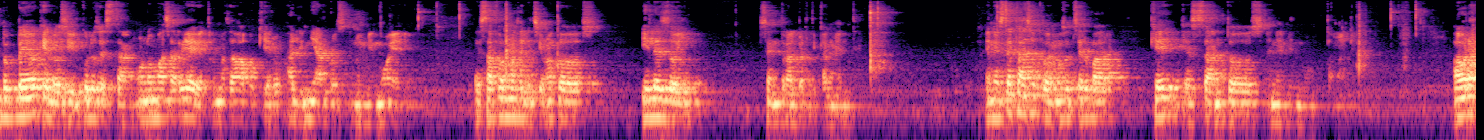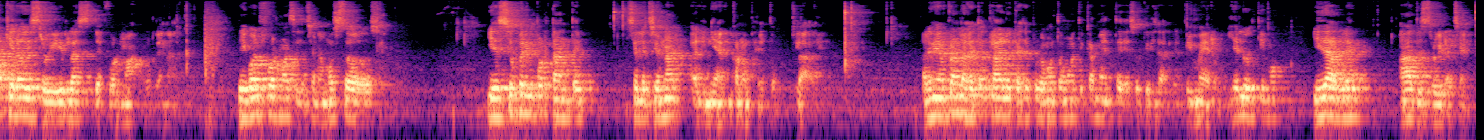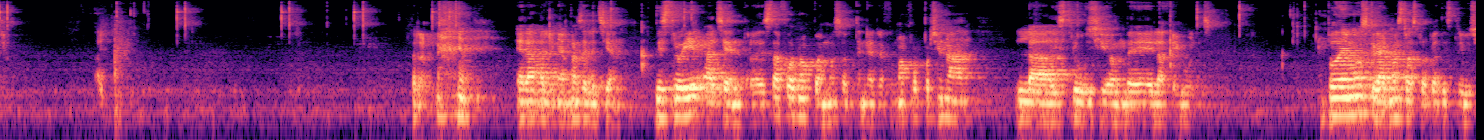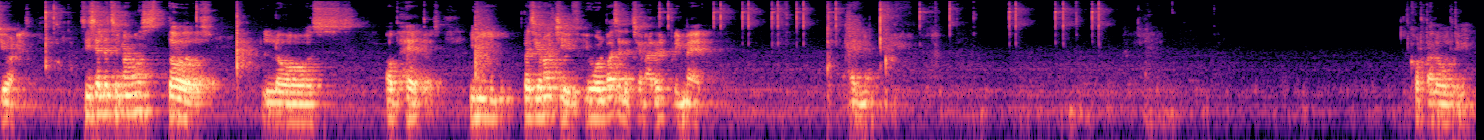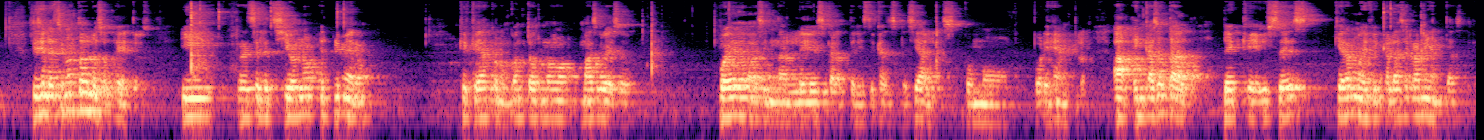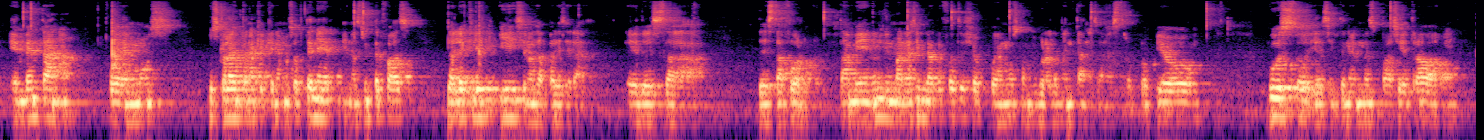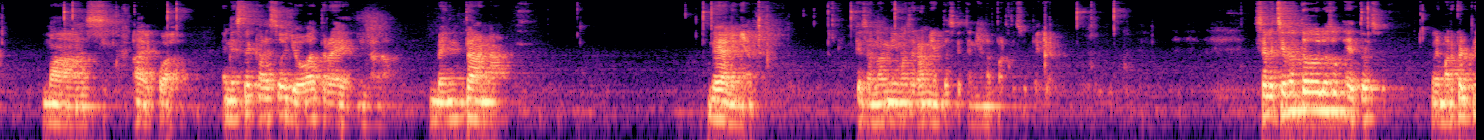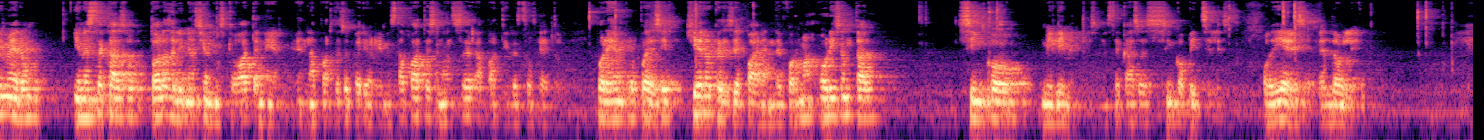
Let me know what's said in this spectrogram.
veo que los círculos están uno más arriba y otro más abajo, quiero alinearlos en un mismo eje. De esta forma selecciono todos y les doy central verticalmente. En este caso podemos observar que ya están todos en el mismo tamaño. Ahora quiero distribuirlas de forma ordenada. De igual forma seleccionamos todos y es súper importante seleccionar alinear con objeto clave. Alinear con el objeto clave lo que hace el programa automáticamente es utilizar el primero y el último y darle a destruir al centro. Perdón. Era alinear con selección. Destruir al centro. De esta forma podemos obtener de forma proporcionada la distribución de las figuras. Podemos crear nuestras propias distribuciones. Si seleccionamos todos los objetos y presiono Shift y vuelvo a seleccionar el primero. Ahí. Corta lo último. Si selecciono todos los objetos y reselecciono el primero, que queda con un contorno más grueso, puedo asignarles características especiales, como por ejemplo, ah, en caso tal de que ustedes quieran modificar las herramientas, en ventana podemos buscar la ventana que queremos obtener en nuestra interfaz dale clic y se nos aparecerá eh, de, esta, de esta forma. También de manera similar que Photoshop podemos configurar las ventanas a nuestro propio gusto y así tener un espacio de trabajo más adecuado. En este caso yo voy a traer la ventana de alinear, que son las mismas herramientas que tenía en la parte superior. Selecciono todos los objetos, le marco el primero, y en este caso todas las alineaciones que va a tener en la parte superior y en esta parte se van a hacer a partir de este objeto. Por ejemplo, puede decir, quiero que se separen de forma horizontal 5 milímetros, en este caso es 5 píxeles, o 10, el doble.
